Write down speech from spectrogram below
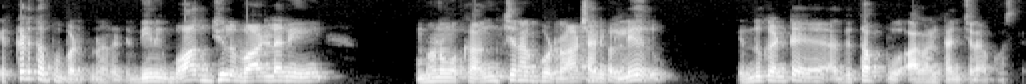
ఎక్కడ తప్పు పడుతున్నానంటే దీనికి బాధ్యులు వాళ్ళని మనం ఒక అంచనా కూడా రావడానికి. లేదు. ఎందుకంటే అది తప్పు. అలాంటి అంచనాకు వస్తే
